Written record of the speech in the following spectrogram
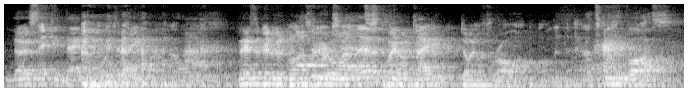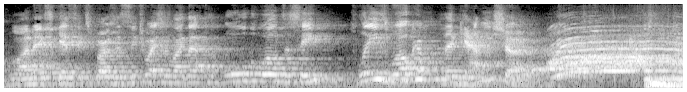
No second day, unfortunately. There's a bit of advice for you all out there. Plan on dating. Don't throw up on the day. That's good advice. Well, our next guest exposes situations like that for all the world to see. Please welcome The Gabby Show.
